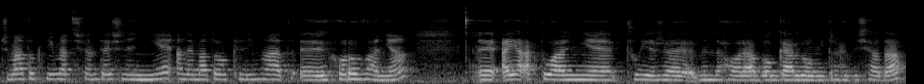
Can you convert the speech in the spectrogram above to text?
Czy ma to klimat świąteczny? Nie, ale ma to klimat e, chorowania. E, A ja aktualnie czuję, że będę chora, bo gardło mi trochę wysiada.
